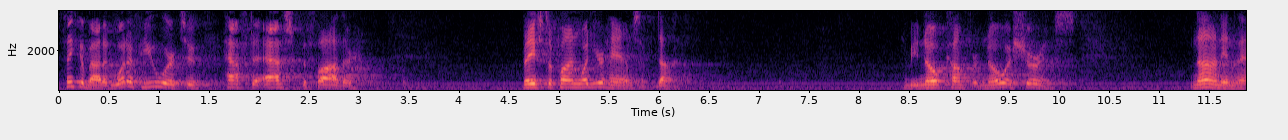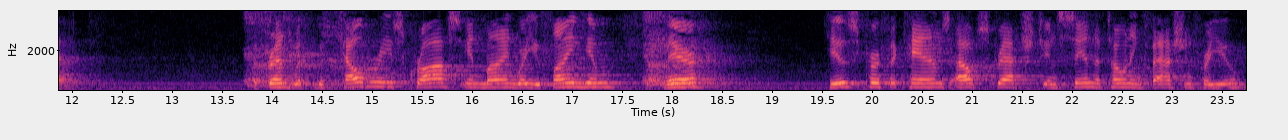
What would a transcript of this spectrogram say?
Think about it. What if you were to have to ask the Father, based upon what your hands have done. There'd be no comfort, no assurance, none in that. But, friends, with, with Calvary's cross in mind, where you find him there, his perfect hands outstretched in sin atoning fashion for you,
